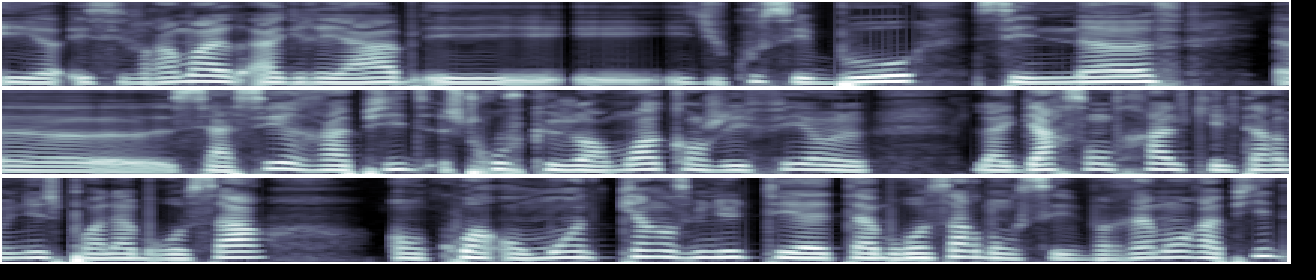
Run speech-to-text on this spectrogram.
Et, euh, et c'est vraiment agréable. Et, et, et, du coup, c'est beau, c'est neuf, c'est assez rapide. Je trouve que, genre, moi, quand j'ai fait la gare centrale qui est le terminus pour aller à Brossard, en quoi En moins de 15 minutes, tu es, à Brossard, donc c'est vraiment rapide.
